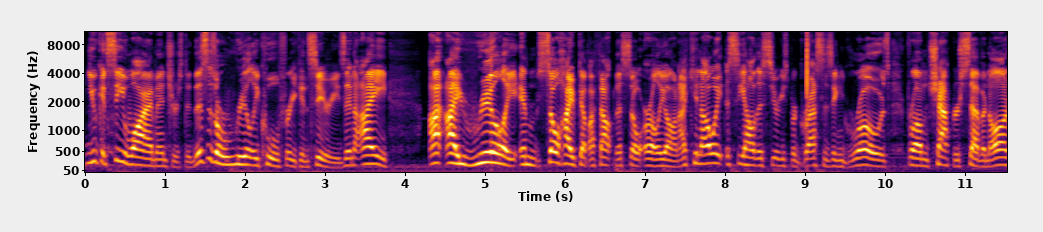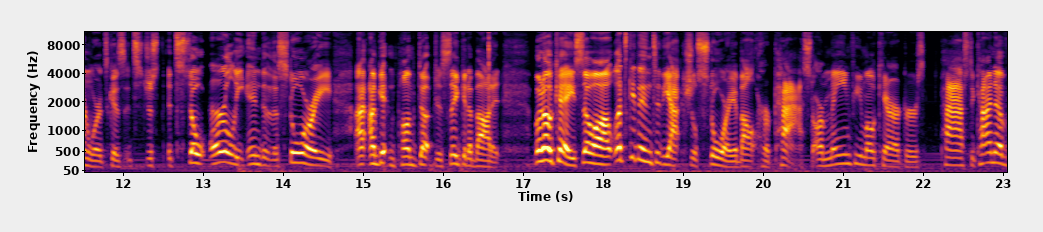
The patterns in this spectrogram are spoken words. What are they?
you can see why I'm interested. This is a really cool freaking series, and I I, I really am so hyped up I found this so early on. I cannot wait to see how this series progresses and grows from chapter 7 onwards because it's just, it's so early into the story. I, I'm getting pumped up just thinking about it. But okay, so uh, let's get into the actual story about her past. Our main female character's past, to kind of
